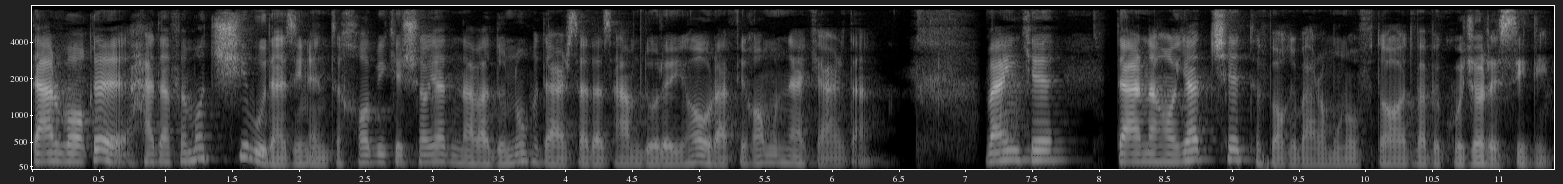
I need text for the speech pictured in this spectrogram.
در واقع هدف ما چی بود از این انتخابی که شاید 99 درصد از همدورهی ها و رفیقامون نکردن؟ و اینکه در نهایت چه اتفاقی برامون افتاد و به کجا رسیدیم؟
